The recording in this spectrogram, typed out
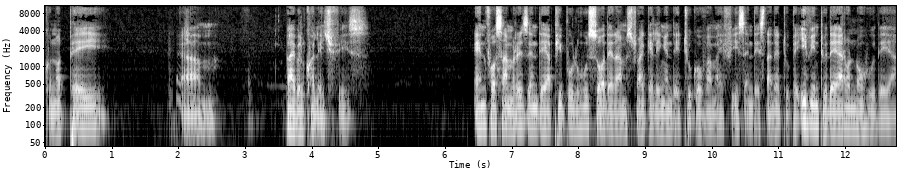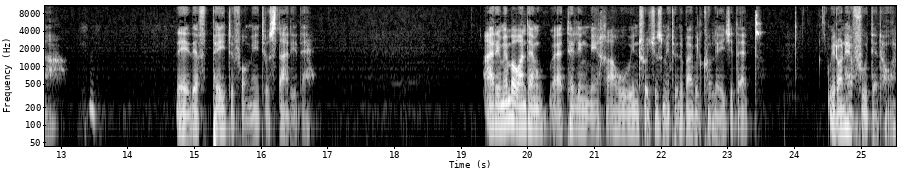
could not pay um, Bible college fees. And for some reason, there are people who saw that I'm struggling and they took over my fees and they started to pay. Even today, I don't know who they are. They, they've paid for me to study there. I remember one time uh, telling Micha, who introduced me to the Bible college, that we don't have food at home.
